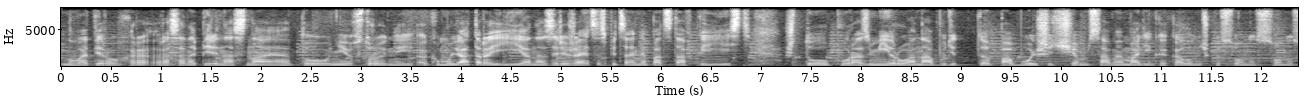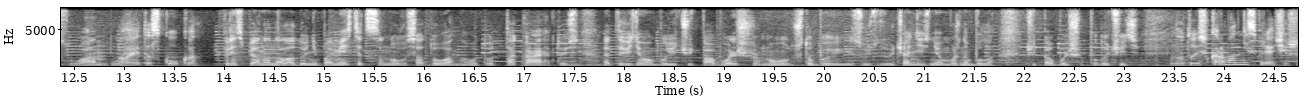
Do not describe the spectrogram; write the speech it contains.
ну, во-первых, ра- раз она переносная, то у нее встроенный аккумулятор, и она заряжается специальной подставкой есть, что по размеру она будет э, побольше, чем самая маленькая колоночка Sonos, Sonos One. А это сколько? В принципе, она на ладони поместится, но высоту она вот, вот такая. То есть это, видимо, будет чуть побольше, ну, чтобы и зву- звучание из нее можно было чуть побольше получить. Ну, то есть в карман не спрячешь.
